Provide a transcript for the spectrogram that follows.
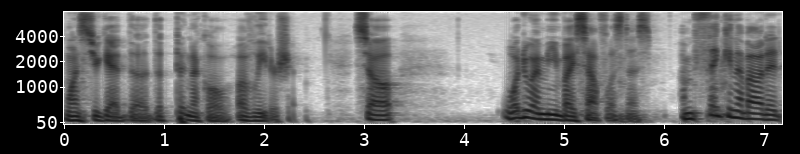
once you get the, the pinnacle of leadership. So, what do I mean by selflessness? I'm thinking about it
